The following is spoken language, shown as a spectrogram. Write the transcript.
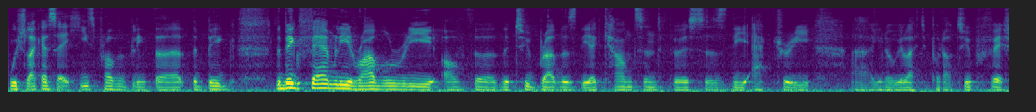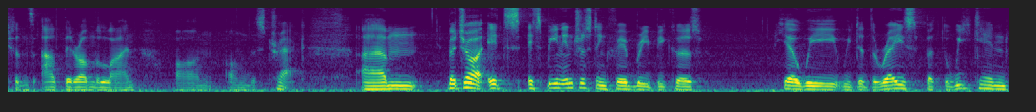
Which, like I say, he's probably the the big the big family rivalry of the the two brothers, the accountant versus the actuary. Uh, you know, we like to put our two professions out there on the line on on this track. Um, but yeah, it's it's been interesting February because here we we did the race but the weekend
